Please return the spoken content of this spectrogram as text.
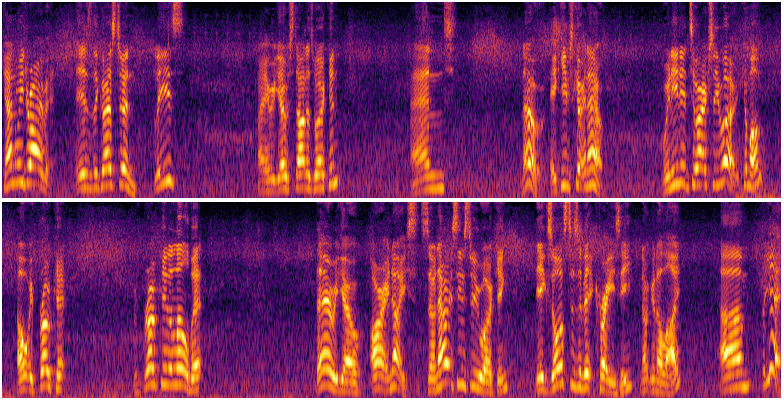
Can we drive it? Is the question. Please? Alright, here we go. Starter's working. And... No, it keeps cutting out. We need it to actually work. Come on. Oh, we've broke it. We've broke it a little bit. There we go. Alright, nice. So now it seems to be working. The exhaust is a bit crazy, not gonna lie. Um, but yeah,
